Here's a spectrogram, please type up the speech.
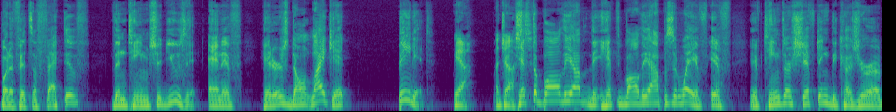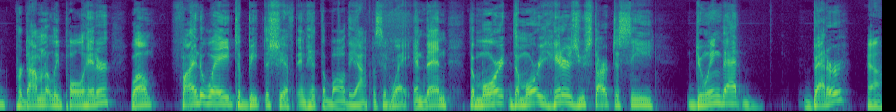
But if it's effective, then teams should use it. And if hitters don't like it, beat it. Yeah. Adjust. Hit the ball the, the hit the ball the opposite way. If if if teams are shifting because you're a predominantly pull hitter, well, find a way to beat the shift and hit the ball the opposite way. And then the more the more hitters you start to see doing that better, yeah.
